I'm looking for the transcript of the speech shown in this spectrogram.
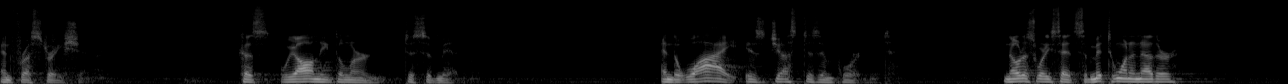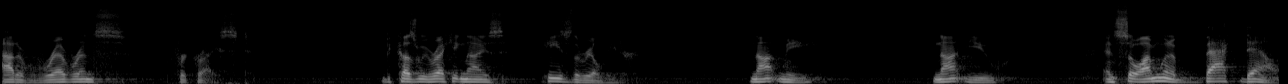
and frustration. Because we all need to learn to submit. And the why is just as important. Notice what he said submit to one another out of reverence for Christ because we recognize He's the real leader, not me, not you. And so I'm going to back down.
